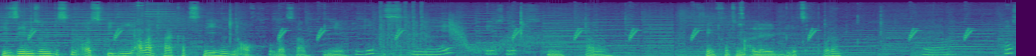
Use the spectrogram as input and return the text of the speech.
Die sehen so ein bisschen aus wie die Avatar-Katzen, die hinten auch was haben. Nee, Blitz? Nee, hier ist nix. hm, aber kriegen trotzdem alle Blitz ab, oder? Ja. Was?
